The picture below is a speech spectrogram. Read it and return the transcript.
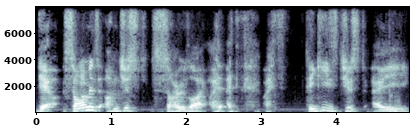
Yeah. Simon's. I'm just so like. I. I, I think he's just a.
